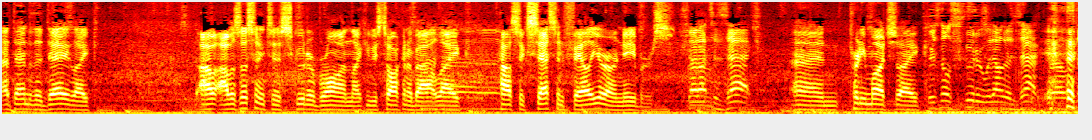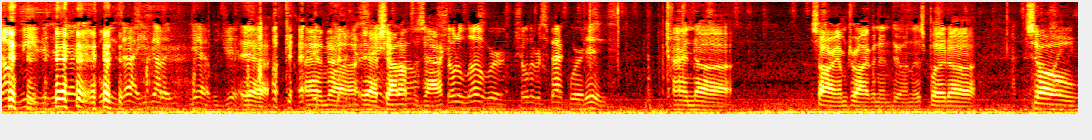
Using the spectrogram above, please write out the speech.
at the end of the day like I, I was listening to scooter braun like he was talking about like how success and failure are neighbors Shout out to Zach. and pretty much like There's no scooter without a Zach, bro. Not me. His, his boy Zach. He's got a yeah, legit. yeah Okay. and uh, yeah saying, shout out bro. to zach Show the love or show the respect where it is. and uh sorry i'm driving and doing this but uh so.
